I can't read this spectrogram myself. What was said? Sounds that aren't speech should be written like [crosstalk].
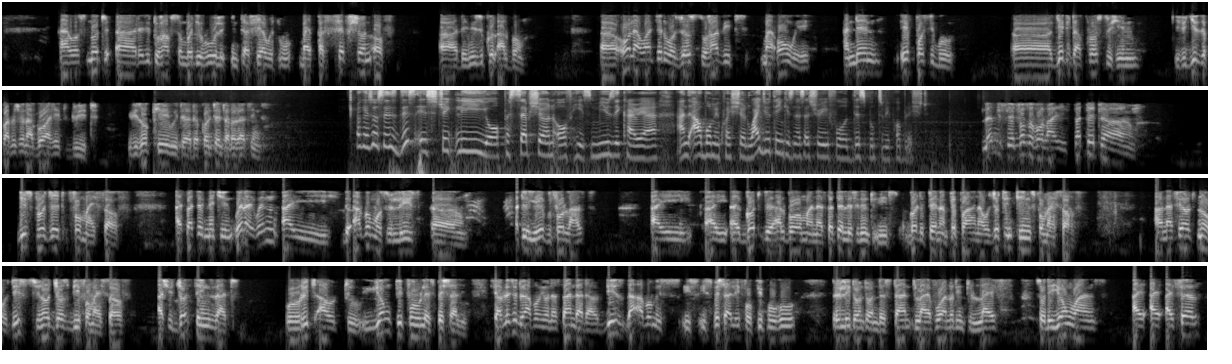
I was not uh, ready to have somebody who will interfere with my perception of uh, the musical album. Uh, all I wanted was just to have it my own way, and then, if possible, uh, get it across to him. If he gives the permission, I'll go ahead to do it. If he's okay with uh, the content and other things. Okay, so since this is strictly your perception of his music career and the album in question, why do you think it's necessary for this book to be published? Let me say, first of all, I started uh, this project for myself. I started making when I when I the album was released uh, I think year before last. I I I got the album and I started listening to it. Got a pen and paper and I was jotting things for myself. And I felt no, this should not just be for myself. I should jot things that will reach out to young people especially. If you have listened to the album, you understand that uh, this that album is, is especially for people who really don't understand life, who are not into life. So the young ones, I, I, I felt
